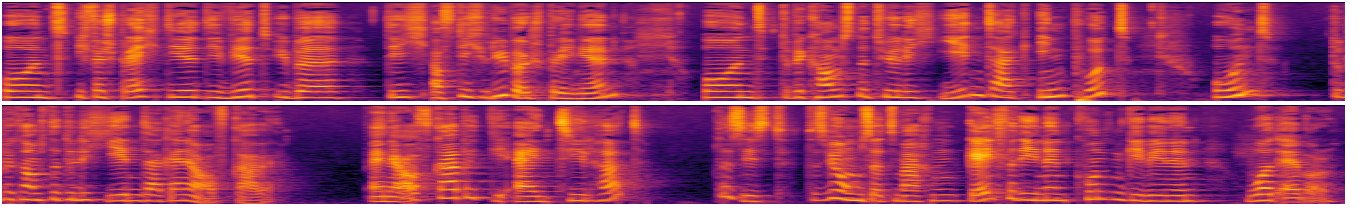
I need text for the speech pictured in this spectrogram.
und ich verspreche dir, die wird über dich, auf dich rüberspringen. Und du bekommst natürlich jeden Tag Input und du bekommst natürlich jeden Tag eine Aufgabe. Eine Aufgabe, die ein Ziel hat. Das ist, dass wir Umsatz machen, Geld verdienen, Kunden gewinnen, whatever.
